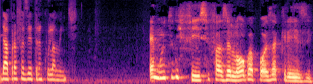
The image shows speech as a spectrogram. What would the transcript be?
dá para fazer tranquilamente? É muito difícil fazer logo após a crise,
